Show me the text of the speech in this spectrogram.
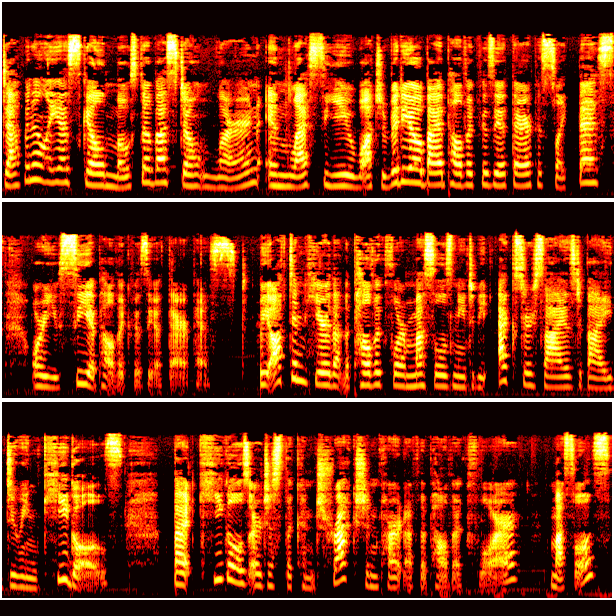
definitely a skill most of us don't learn unless you watch a video by a pelvic physiotherapist like this or you see a pelvic physiotherapist. We often hear that the pelvic floor muscles need to be exercised by doing Kegels, but Kegels are just the contraction part of the pelvic floor muscles.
